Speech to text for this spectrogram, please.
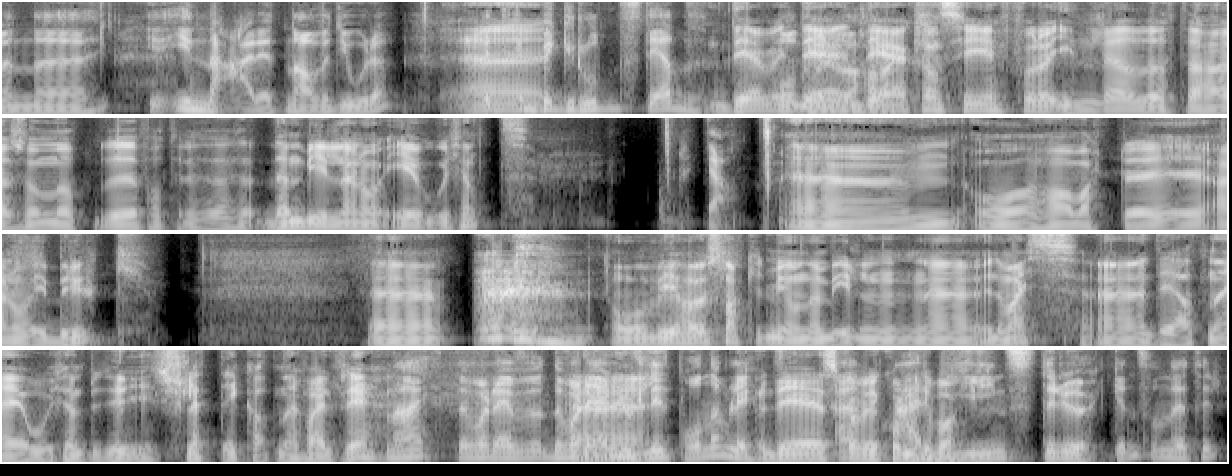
men øh, i, nærheten av et jorde. Et Eh, begrodd sted. Det, det, vel det jeg kan si, for å innlede dette her sånn at det fatter seg Den bilen er nå EU-godkjent, Ja. ehm, og har vært, eh, er nå i bruk. Eh, og vi har jo snakket mye om den bilen eh, underveis. Eh, det at den er EU-kjent betyr slett ikke at den er feilfri. Nei, det var det, det, var det jeg lurte litt på, nemlig. Det skal vi komme er, tilbake Er bilen strøken, som det heter?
